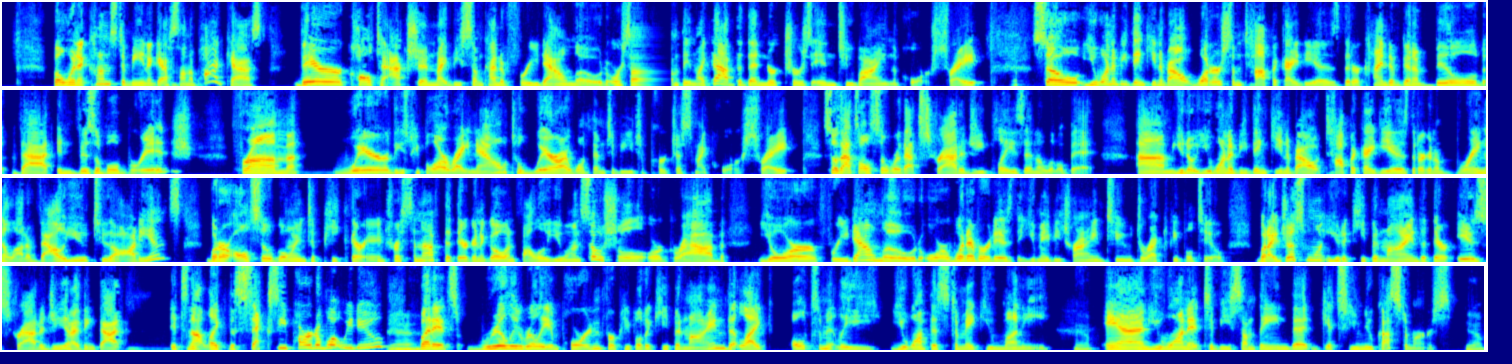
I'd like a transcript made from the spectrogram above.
But when it comes to being a guest on a podcast, their call to action might be some kind of free download or something like that that then nurtures into buying the course, right? Yep. So you want to be thinking about what are some topic ideas that are kind of going to build that invisible bridge from where these people are right now to where I want them to be to purchase my course, right? So that's also where that strategy plays in a little bit. Um, you know, you want to be thinking about topic ideas that are going to bring a lot of value to the audience, but are also going to pique their interest enough that they're going to go and follow you on social or grab your free download or whatever it is that you may be trying to direct people to. But I just want you to keep in mind that there is strategy. And I think that it's not like the sexy part of what we do, yeah. but it's really, really important for people to keep in mind that, like, ultimately, you want this to make you money. Yeah. And you want it to be something that gets you new customers. Yeah.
